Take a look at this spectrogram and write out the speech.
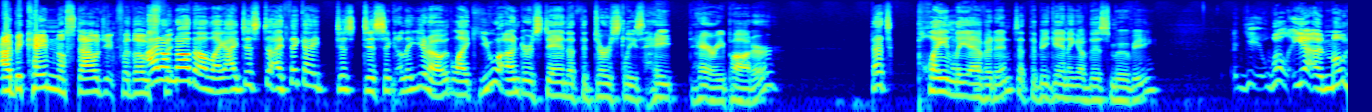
I became nostalgic for those I don't thi- know though. Like, I just, I think I just disagree. You know, like you understand that the Dursleys hate Harry Potter. That's plainly evident at the beginning of this movie. Ye- Well, yeah, emo-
